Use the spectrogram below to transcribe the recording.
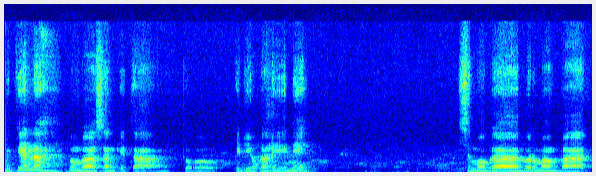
Demikianlah pembahasan kita untuk video kali ini. Semoga bermanfaat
